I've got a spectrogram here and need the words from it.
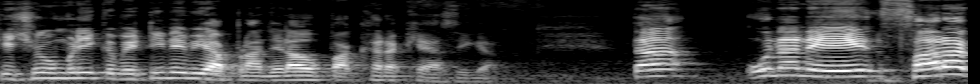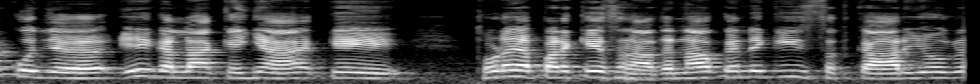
ਕਿ ਸ਼੍ਰੋਮਣੀ ਕਮੇਟੀ ਨੇ ਵੀ ਆਪਣਾ ਜਿਹੜਾ ਉਹ ਪੱਖ ਰੱਖਿਆ ਸੀਗਾ। ਤਾਂ ਉਹਨਾਂ ਨੇ ਸਾਰਾ ਕੁਝ ਇਹ ਗੱਲਾਂ ਕਹੀਆਂ ਕਿ ਥੋੜਾ ਜਿਹਾ ਪੜ੍ਹ ਕੇ ਸੁਣਾ ਦਿੰਦਾ। ਉਹ ਕਹਿੰਦੇ ਕਿ ਸਤਕਾਰਯੋਗ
